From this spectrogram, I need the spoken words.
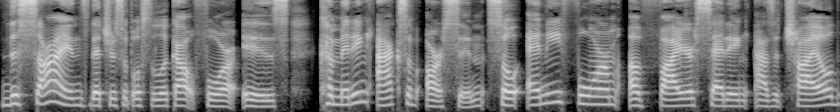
The signs that you're supposed to look out for is committing acts of arson. So, any form of fire setting as a child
